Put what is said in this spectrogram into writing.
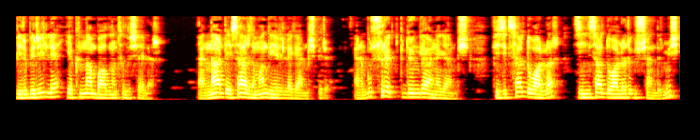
birbiriyle yakından bağlantılı şeyler. Yani neredeyse her zaman diğeriyle gelmiş biri. Yani bu sürekli bir döngü haline gelmiş. Fiziksel duvarlar zihinsel duvarları güçlendirmiş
